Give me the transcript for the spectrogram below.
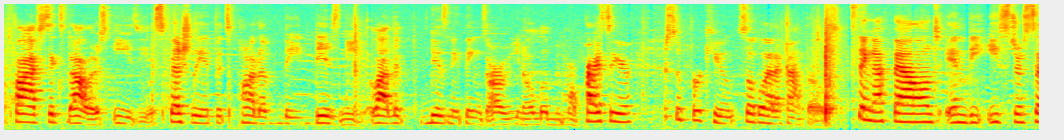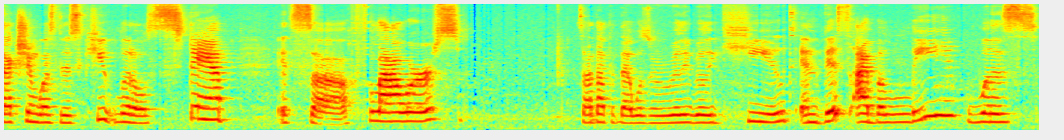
five, six dollars easy, especially if it's part of the Disney. A lot of Disney things are, you know, a little bit more pricier. Super cute. So glad I found those. Next thing I found in the Easter section was this cute little stamp. It's uh, flowers. So I thought that that was really, really cute. And this, I believe, was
